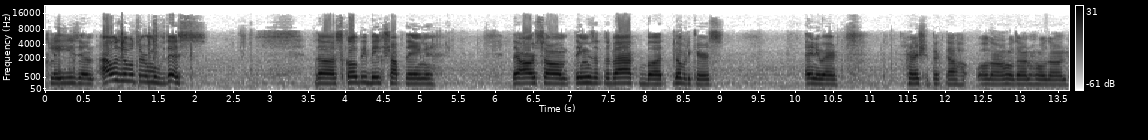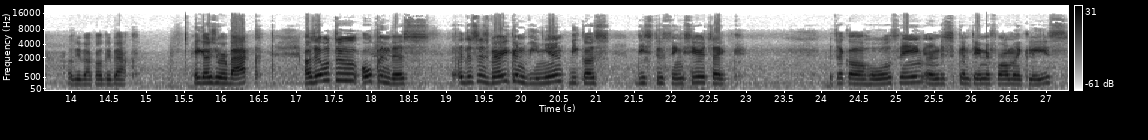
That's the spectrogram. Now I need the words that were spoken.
clays, and I was able to remove this. The Sculpey Bake Shop thing. There are some things at the back, but nobody cares. Anyway, I should pick that. Hold on, hold on, hold on. I'll be back. I'll be back. Hey guys, we're back. I was able to open this. This is very convenient because these two things here. It's like it's like a whole thing, and this is a container for all my clays.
